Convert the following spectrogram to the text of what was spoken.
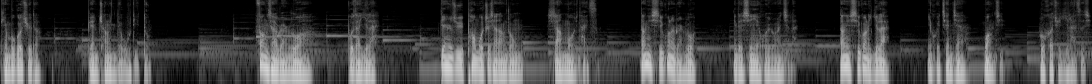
挺不过去的，变成了你的无底洞。放下软弱，不再依赖。电视剧《泡沫之夏》当中。夏末台词：当你习惯了软弱，你的心也会柔软起来；当你习惯了依赖，你会渐渐忘记如何去依赖自己。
